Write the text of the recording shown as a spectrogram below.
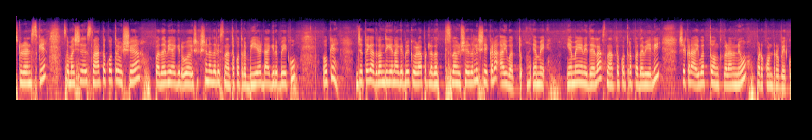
ಸ್ಟೂಡೆಂಟ್ಸ್ಗೆ ಸಮಸ್ಯೆ ಸ್ನಾತಕೋತ್ತರ ವಿಷಯ ಪದವಿ ಆಗಿರುವ ಶಿಕ್ಷಣದಲ್ಲಿ ಸ್ನಾತಕೋತ್ತರ ಬಿ ಎಡ್ ಆಗಿರಬೇಕು. ಓಕೆ? ಜೊತೆಗೆ ಅದರೊಂದಿಗೆ ಏನಾಗಿರಬೇಕು? ವೇಳಾಪಟ್ಟಲ ಲಗತ್ತಿಸುವ ವಿಷಯದಲ್ಲಿ ಶೇಕಡ ಐವತ್ತು. ಎಂ ಎ ಎಂ ಎ ಏನಿದೆಯಲ್ಲ ಸ್ನಾತಕೋತ್ತರ ಪದವಿಯಲ್ಲಿ ಶೇಕಡ ಐವತ್ತು ಅಂಕಗಳನ್ನು ನೀವು ಪಡ್ಕೊಂಡಿರಬೇಕು.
